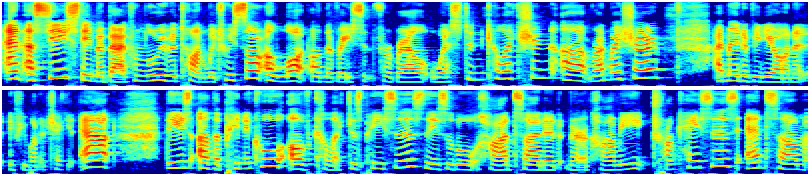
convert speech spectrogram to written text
And a City Steamer bag from Louis Vuitton, which we saw a lot on the recent Pharrell Western Collection uh, runway show. I made a video on it if you want to check it out. These are the pinnacle of collector's pieces, these little hard-sided Murakami trunk cases and some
